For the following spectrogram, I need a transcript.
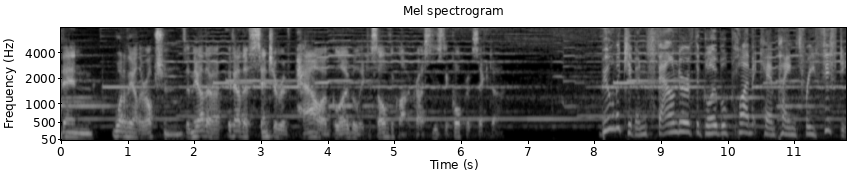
then what are the other options? And the other, the other centre of power globally to solve the climate crisis is the corporate sector. Bill McKibben, founder of the global climate campaign 350,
